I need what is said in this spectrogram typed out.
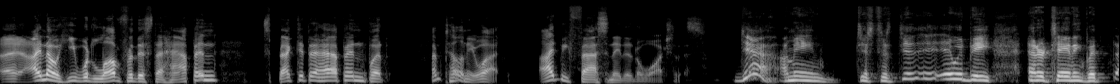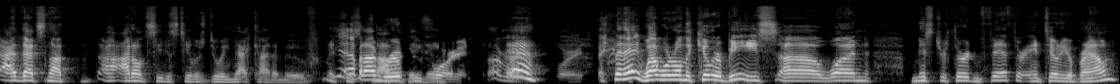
I, I know he would love for this to happen, expect it to happen, but I'm telling you what, I'd be fascinated to watch this. Yeah, I mean, just, just it would be entertaining, but I, that's not. I don't see the Steelers doing that kind of move. It's yeah, but I'm rooting for it. I'm yeah. for it. but hey, while we're on the Killer Bees, uh, one Mister Third and Fifth or Antonio Brown,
